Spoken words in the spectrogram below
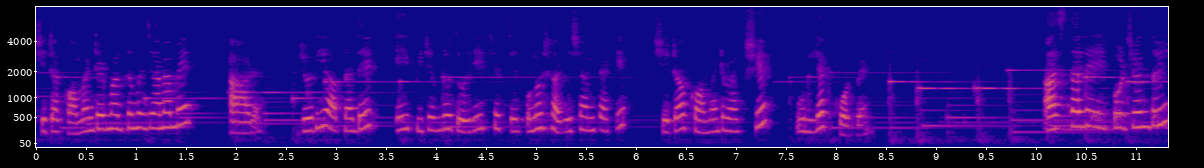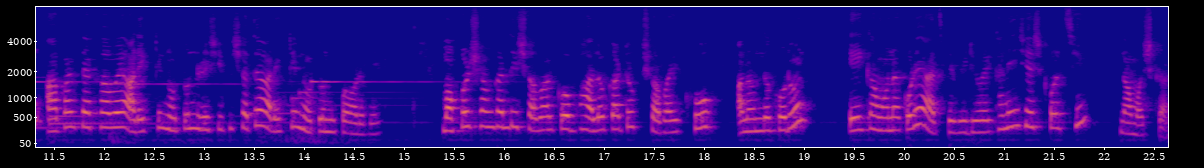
সেটা কমেন্টের মাধ্যমে জানাবেন। আর যদি আপনাদের এই পিঠেগুলো তৈরির ক্ষেত্রে কোনো সাজেশান থাকে, সেটাও কমেন্ট বক্সে উল্লেখ করবেন। আজ তাহলে এই পর্যন্তই। আবার দেখা হবে আরেকটি নতুন রেসিপির সাথে আরেকটি নতুন পর্বে। মকর সংক্রান্তি সবার খুব ভালো কাটুক, সবাই খুব আনন্দ করুন। এই কামনা করে আজকের ভিডিও এখানেই শেষ করছি। নমস্কার।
